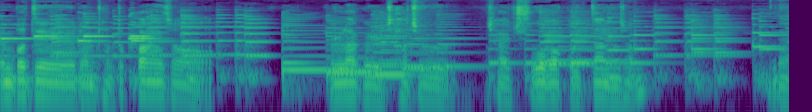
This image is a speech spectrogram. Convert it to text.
멤버들은 단톡방에서 연락을 자주 잘 주고받고 있다는 점 네.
